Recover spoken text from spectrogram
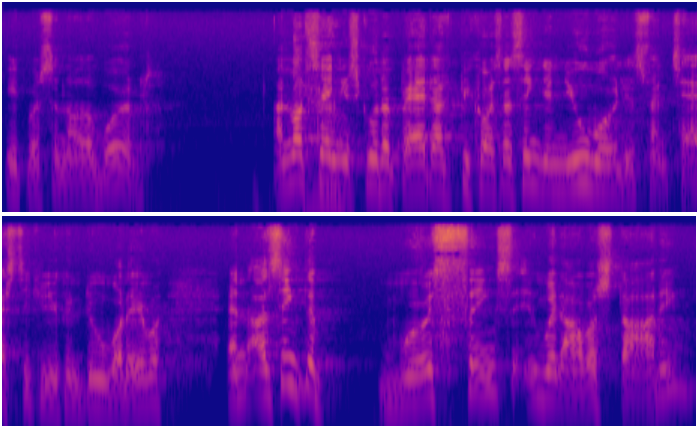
it was another world. I'm not saying it's good or bad because I think the new world is fantastic. You can do whatever, and I think the worst things when I was starting,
